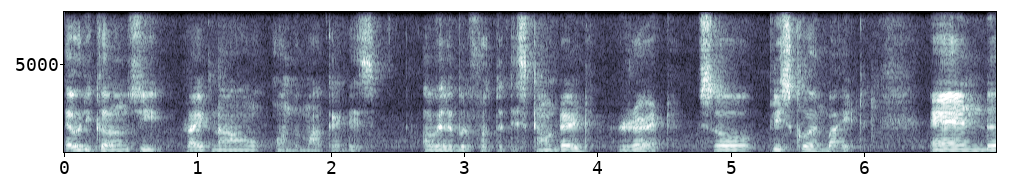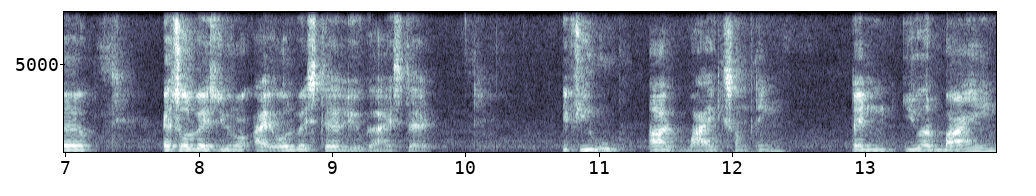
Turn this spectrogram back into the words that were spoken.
every currency right now on the market is available for the discounted rate. So please go and buy it. And uh, as always you know I always tell you guys that if you are buying something then you are buying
